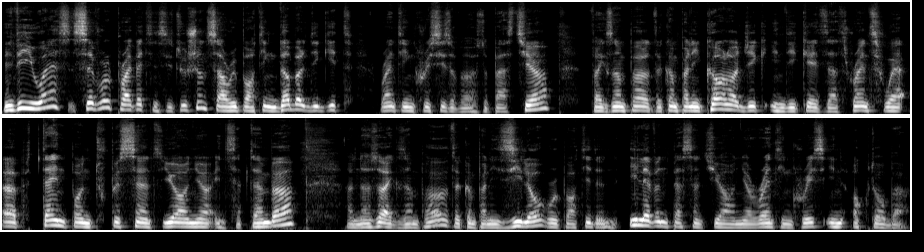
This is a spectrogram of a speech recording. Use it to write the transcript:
In the US, several private institutions are reporting double-digit rent increases over the past year. For example, the company CoreLogic indicates that rents were up 10.2% year-on-year in September. Another example, the company Zillow reported an 11% year-on-year rent increase in October.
